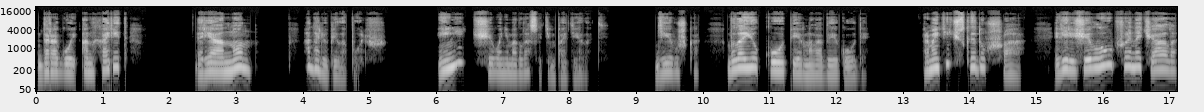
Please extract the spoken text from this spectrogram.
дорогой Анхарит, Рианон она любила больше и ничего не могла с этим поделать. Девушка была ее копия в молодые годы. Романтическая душа, верящая в лучшее начало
